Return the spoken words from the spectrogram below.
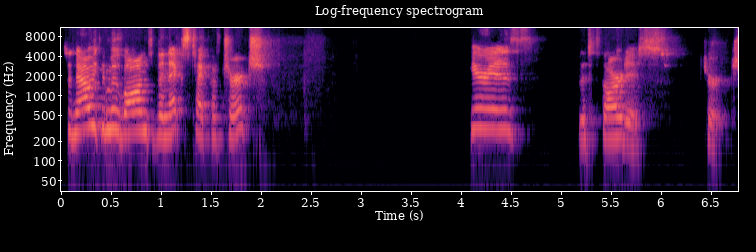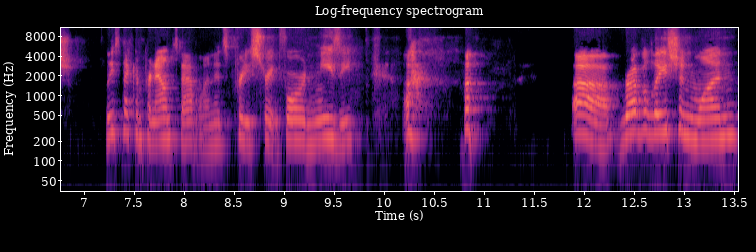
So now we can move on to the next type of church. Here is the Sardis church. At least I can pronounce that one. It's pretty straightforward and easy. uh, Revelation 1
